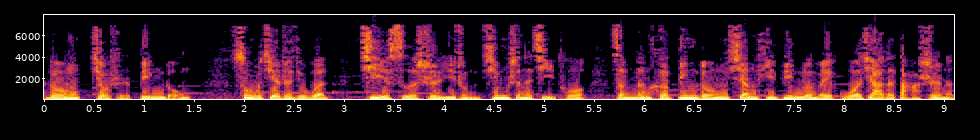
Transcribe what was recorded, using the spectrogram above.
戎就是兵戎。”孙武接着就问：“祭祀是一种精神的寄托，怎么能和兵戎相提并论为国家的大事呢？”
